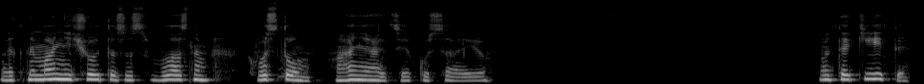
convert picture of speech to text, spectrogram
Як нема нічого, то за власним хвостом ганяється і кусає його. Отакий ти.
